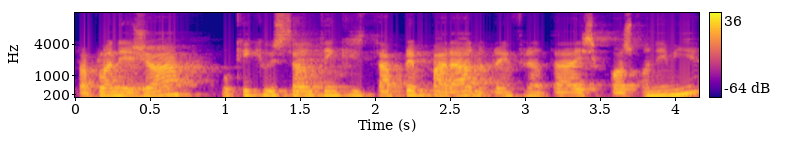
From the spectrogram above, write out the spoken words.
para planejar o que, que o Estado tem que estar preparado para enfrentar esse pós-pandemia,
